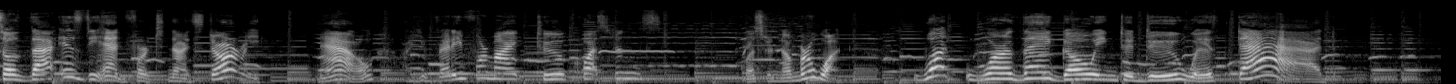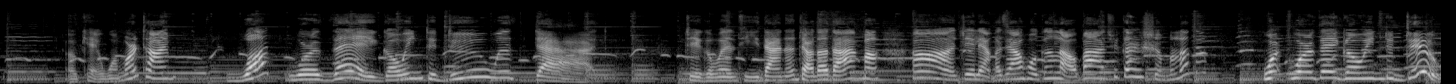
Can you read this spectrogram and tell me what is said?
so that is the end for tonight's story. Now, are you ready for my two questions? Question number one What were they going to do with Dad? Okay, one more time. What were they going to do with Dad? 这个问题大家能找到答案吗？啊，这两个家伙跟老爸去干什么了呢 ？What were they going to do?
